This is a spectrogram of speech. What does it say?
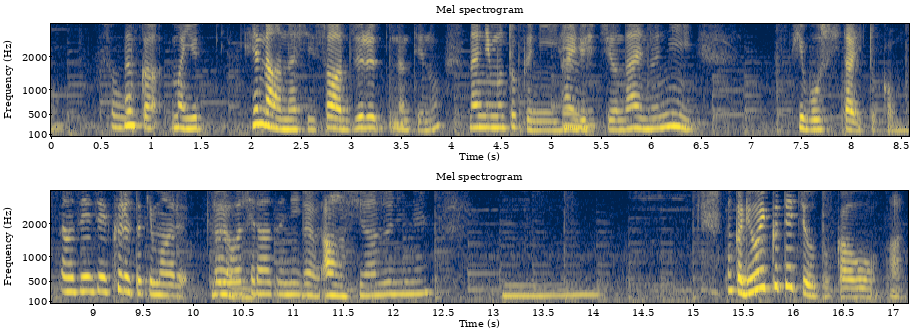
そう。なんか、まあ、ゆ変な話さずるなんていうの？何も特に入る必要ないのに、誹謗したりとかも。あ全然来る時もある。それを知らずに、だよあ知らずにね。うーん。なんか療育手帳とかをあ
